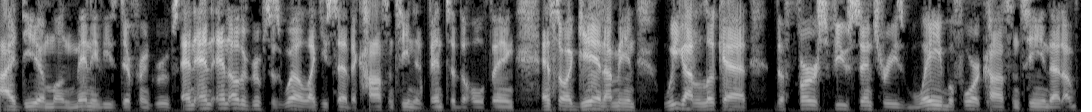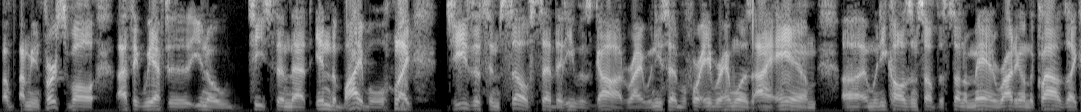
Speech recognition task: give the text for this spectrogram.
idea among many of these different groups and and and other groups as well. Like you said, that Constantine invented the whole thing. And so again, I mean, we got to look at the first few centuries way before Constantine. That I mean, first of all, I think we have to you know teach them that in the Bible, like Jesus himself said that he was God, right? When he said before Abraham was, I am, uh, and when he calls himself the Son of Man, riding on the clouds, like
